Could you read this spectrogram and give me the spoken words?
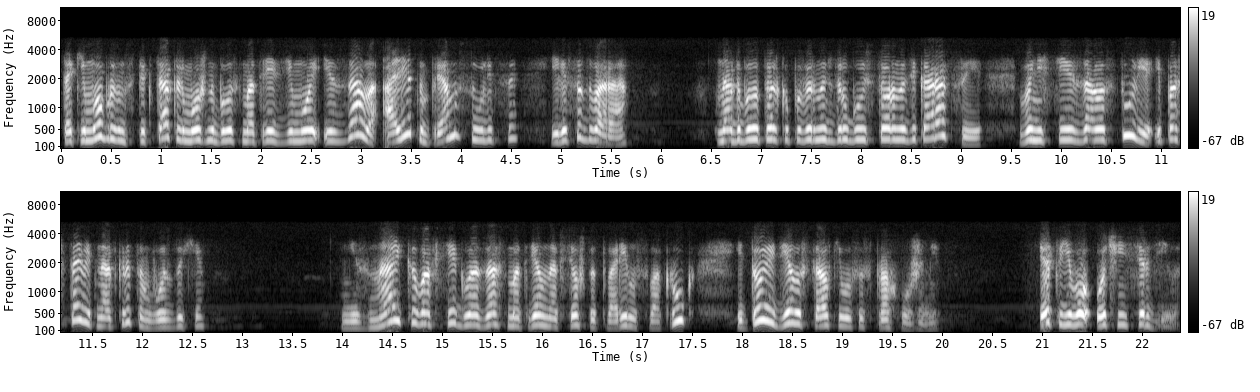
Таким образом, спектакль можно было смотреть зимой из зала, а летом прямо с улицы или со двора. Надо было только повернуть в другую сторону декорации, вынести из зала стулья и поставить на открытом воздухе. Незнайка во все глаза смотрел на все, что творилось вокруг, и то и дело сталкивался с прохожими. Это его очень сердило.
